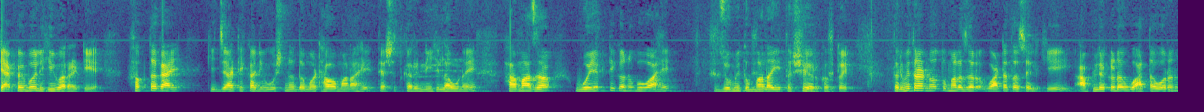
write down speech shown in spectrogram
कॅपेबल ही व्हरायटी आहे. फक्त काय की ज्या ठिकाणी उष्ण दमट हवामान आहे त्या शेतकऱ्यांनीही लावू नये. हा माझा वैयक्तिक अनुभव आहे जो मी तुम्हाला इथं शेअर करतोय. तर मित्रांनो तुम्हाला जर वाटत असेल की आपल्याकडं वातावरण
